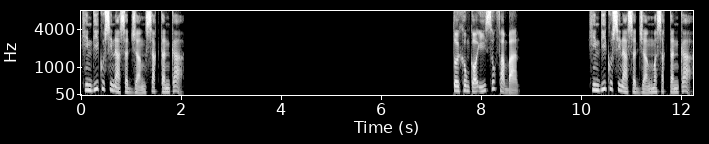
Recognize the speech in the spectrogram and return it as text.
Hindi ko sinasadyang saktan ka. Tôi không có ý xúc phạm bạn. Hindi ko sinasadyang masaktan ka.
